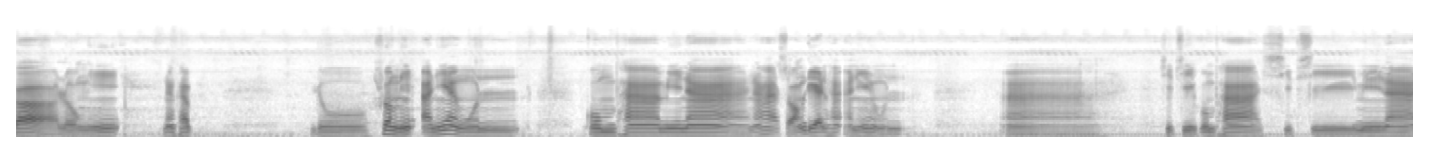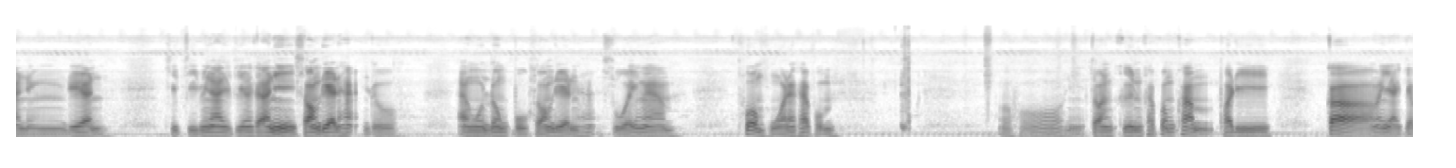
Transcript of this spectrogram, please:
ก็โรงนี้นะครับ ดูช่วงนี้อันนี้องุ่นกุมภามีนานะฮะสองเดือนฮะอันนี้องุ่นอ่าสิบสี่กุมภาสิบสี่มีนาหนึ่งเดือนสิบสี่มีนาสิบสี่เมษายนนี่สองเดือนฮะดูองุ่นลงปลูกสองเดือนฮะสวยงาม ท่วมหัวนะครับ ผม โอ้โห นี่ตอนคืนครับค่ำๆพอดีก็ไม่อยากจะ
